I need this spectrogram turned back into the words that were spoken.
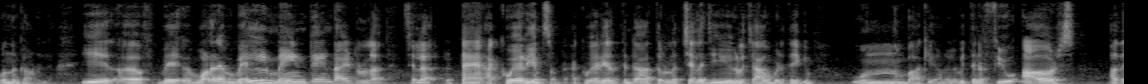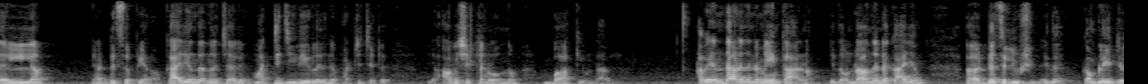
ഒന്നും കാണില്ല. ഈ വളരെ വെൽ മെയിന്റൈൻഡ് ആയിട്ടുള്ള ചില ടാ അക്വേറിയംസ് ഉണ്ട്. അക്വേറിയത്തിന്റെ അകത്തുള്ള ചില ജീവികൾ ചാകുമ്പോഴത്തേക്കും ഒന്നും ബാക്കി കാണില്ല. വിത്തിൻ എ ഫ്യൂ അവേഴ്സ് അതെല്ലാം ഡിസപ്പിയർ ആവും. കാര്യം എന്താണെന്ന് വെച്ചാൽ മറ്റ് ജീവികൾ ഇതിനെ ഭക്ഷിച്ചിട്ട് അവശിഷ്ടങ്ങളൊന്നും ബാക്കി ഉണ്ടാവില്ല. അപ്പോൾ എന്താണ് ഇതിന്റെ മെയിൻ കാരണം? ഇത് ഉണ്ടാകുന്നതിന്റെ കാര്യം ഡെസല്യൂഷൻ ഇത് കംപ്ലീറ്റ്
